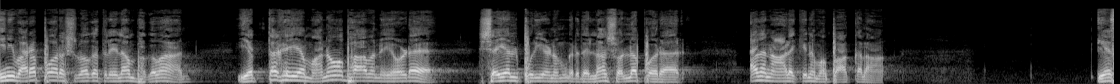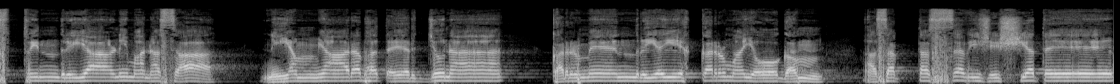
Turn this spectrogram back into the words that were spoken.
இனி வரப்போகிற ஸ்லோகத்திலெல்லாம் பகவான் எத்தகைய மனோபாவனையோட செயல் புரியணுங்கிறதெல்லாம் சொல்ல போகிறார் அதை நாளைக்கு நம்ம பார்க்கலாம். எஸ்திந்திரியாணி மனசா நியம்யாரபத்தேர்ஜுன கர்மேந்திரியை கர்மயோகம் அசக்தச விசிஷ்யத்தே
